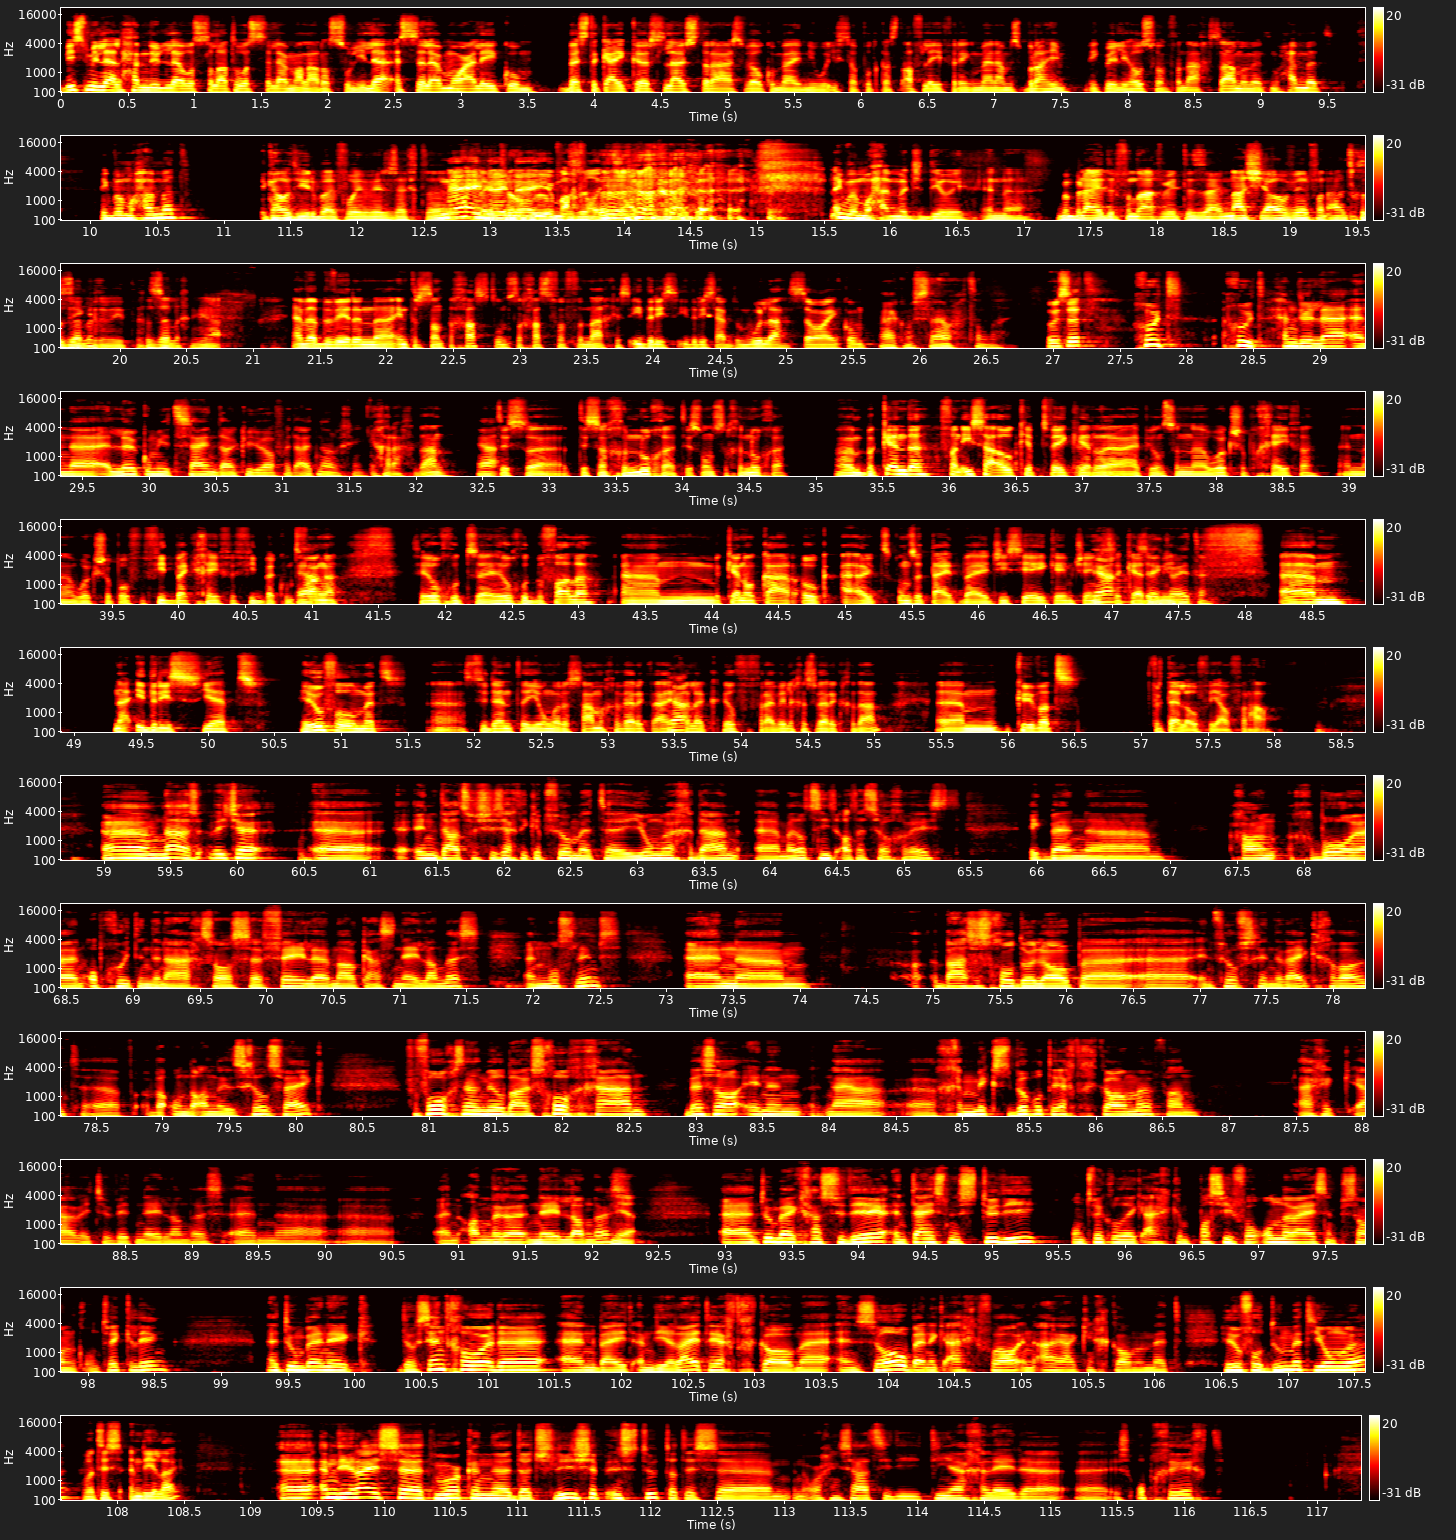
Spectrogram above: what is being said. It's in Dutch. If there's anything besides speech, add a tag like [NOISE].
Bismillah, alhamdulillah, wassalatu wassalam ala rasulillah. Assalamu alaikum. Beste kijkers, luisteraars, welkom bij een nieuwe Ista podcast aflevering. Mijn naam is Brahim, ik ben jullie host van vandaag samen met Mohammed. Ik ben Mohammed. Ik hou het hierbij voor je weer zegt. uh, Nee, nee, nee, je mag wel iets uitgebreider. Nee, ik ben Mohammed Jadili en eh, ik ben blij er vandaag weer te zijn. Naast jou weer vanuit, gezellig. Zeker weten. Gezellig. Ja. En we hebben weer een eh, interessante gast. Onze gast van vandaag is Idris, Idris Abdelmoula. Assalamu alaikum. Welkom, salam. rahmatullah. Hoe is het? Goed, goed. Alhamdulillah. En eh, leuk om hier te zijn. Dank jullie wel voor de uitnodiging. Graag gedaan. Ja. Het, is, eh, het is een genoegen, het is onze genoegen. Een bekende van Isa ook. Je hebt twee keer eh, heb je ons een workshop gegeven. Een workshop over feedback geven, feedback ontvangen. is heel goed, heel goed bevallen. Ehm, we kennen elkaar ook uit onze tijd bij GCA, Game Changers Ja, Academy. zeker weten. Ehm, nou, Idris, je hebt heel veel met eh, studenten, jongeren samengewerkt eigenlijk. Heel veel vrijwilligerswerk gedaan. Ehm, kun je wat vertellen over jouw verhaal? Ehm, nou, weet je, eh, inderdaad, zoals je zegt, ik heb veel met eh, jongeren gedaan. eh, maar dat is niet altijd zo geweest. Ik ben ehm, gewoon geboren en opgegroeid in Den Haag, zoals vele Marokkaanse Nederlanders en moslims. En ehm, basisschool doorlopen, in veel verschillende wijken gewoond, onder andere de Schildswijk. Vervolgens naar de middelbare school gegaan. Best wel in een nou ja, gemixt bubbel terechtgekomen van eigenlijk, ja, weet je, wit Nederlanders en, eh, eh, en andere Nederlanders. Ja. En toen ben ik gaan studeren en tijdens mijn studie ontwikkelde ik eigenlijk een passie voor onderwijs en persoonlijke ontwikkeling. En toen ben ik docent geworden en bij het MDLI terechtgekomen. En zo ben ik eigenlijk vooral in aanraking gekomen met heel veel doen met jongeren. Wat is MDLI? Eh, MDLI is het Moroccan eh, Dutch Leadership Institute. Dat is een organisatie die tien jaar geleden is opgericht.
